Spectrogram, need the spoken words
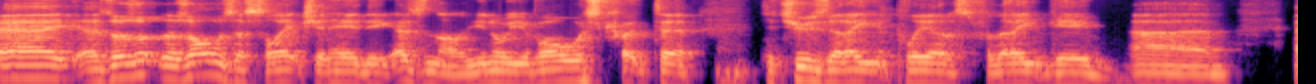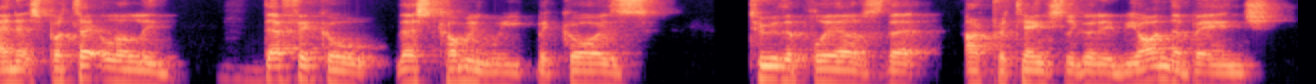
Uh, there's, there's always a selection headache, isn't there? You know, you've always got to to choose the right players for the right game, um, and it's particularly difficult this coming week because two of the players that are potentially going to be on the bench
